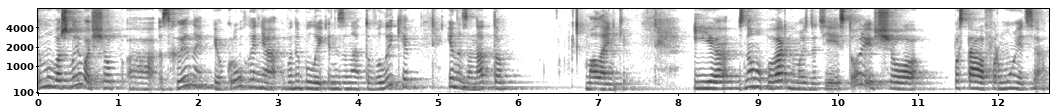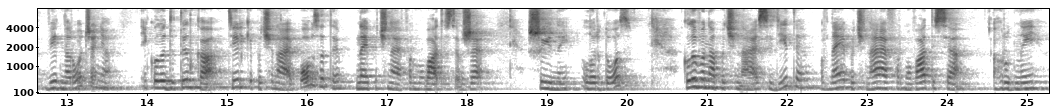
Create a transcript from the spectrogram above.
Тому важливо, щоб е, згини і округлення вони були і не занадто великі, і не занадто маленькі. І знову повернемось до тієї історії, що постава формується від народження, і коли дитинка тільки починає повзати, в неї починає формуватися вже шийний лордоз. Коли вона починає сидіти, в неї починає формуватися грудний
